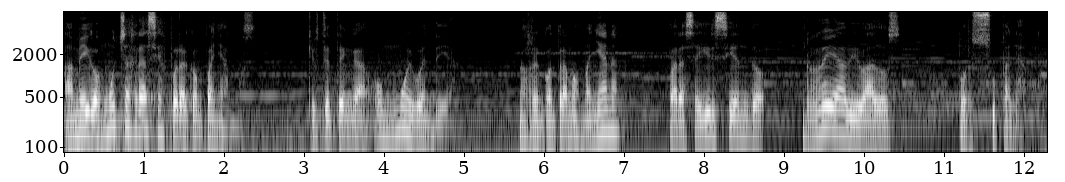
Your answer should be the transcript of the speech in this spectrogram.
Amigos, muchas gracias por acompañarnos. Que usted tenga un muy buen día. Nos reencontramos mañana para seguir siendo reavivados por su palabra.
